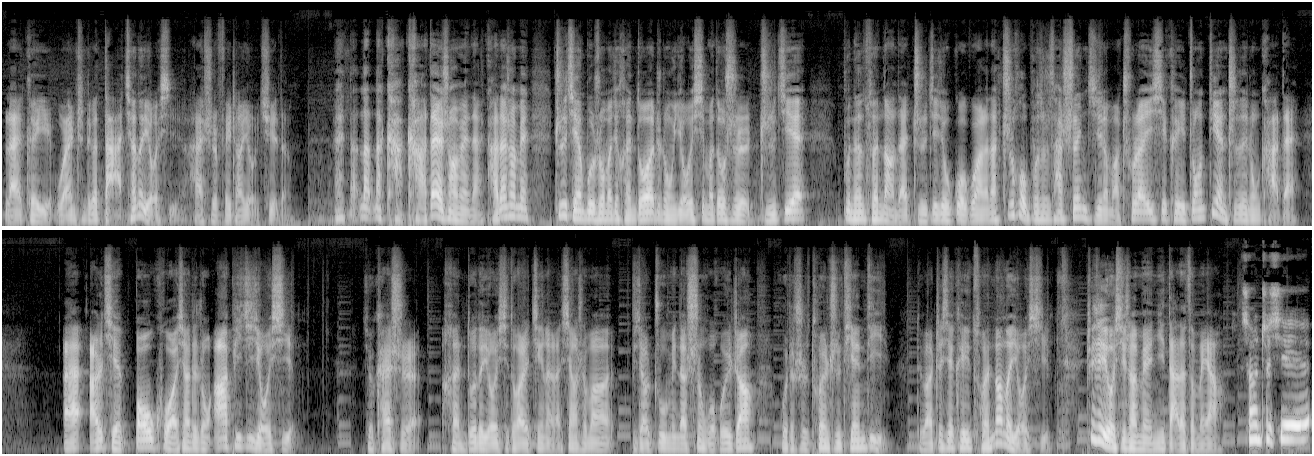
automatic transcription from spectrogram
来可以完成这个打枪的游戏，还是非常有趣的。哎，那那那卡卡带上面呢？卡带上面之前不是说嘛，就很多这种游戏嘛，都是直接不能存档的，直接就过关了。那之后不是它升级了嘛，出来一些可以装电池的那种卡带，哎，而且包括像这种 RPG 游戏。就开始很多的游戏都开始进来了，像什么比较著名的《圣火徽章》或者是《吞食天地》，对吧？这些可以存档的游戏，这些游戏上面你打的怎么样？像这些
